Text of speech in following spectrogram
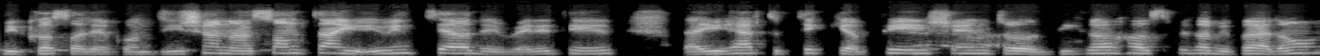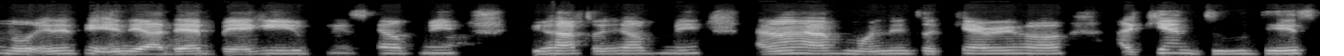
because of their condition. And sometimes you even tell the relative that you have to take your patient to a bigger hospital because I don't know anything. And they are there begging you, please help me. You have to help me. I don't have money to carry her. I can't do this.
